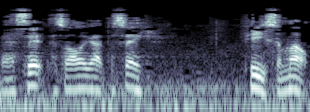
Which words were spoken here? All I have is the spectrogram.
That's it. That's all I got to say. Peace. I'm out.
